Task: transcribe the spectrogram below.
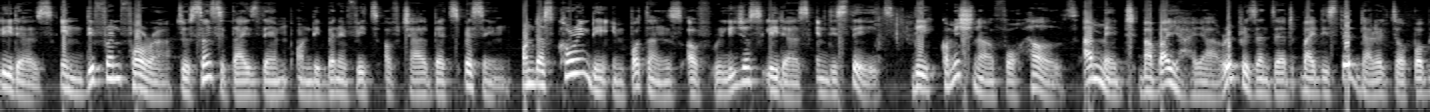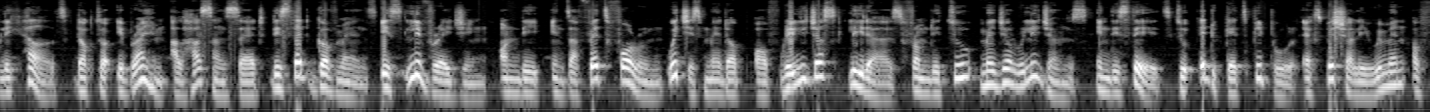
leaders in different fora to sensitize them on the benefits of childbirth spacing. Underscoring the importance of religious leaders in the state, the Commissioner for Health, Ahmed Babayahaya, represented by the State Director of Public Health, Dr. Ibrahim Al Hassan, said the state government is leveraging on the Interfaith Forum, which is made up of religious leaders from the two major religions in the state, to educate people, especially women of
